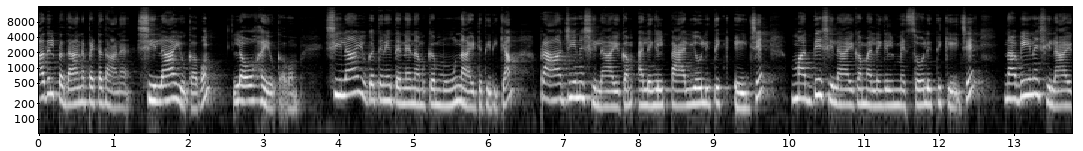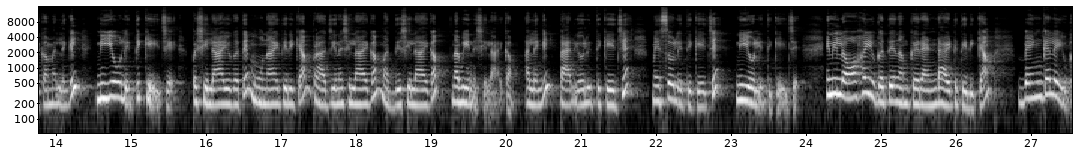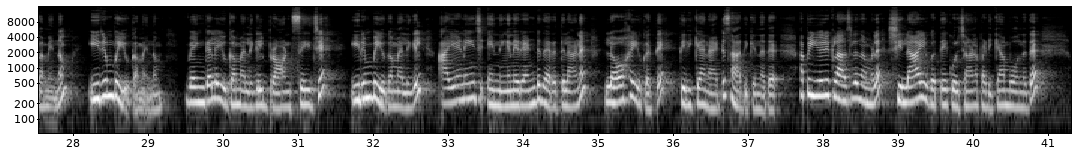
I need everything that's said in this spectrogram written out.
അതിൽ പ്രധാനപ്പെട്ടതാണ് ശിലായുഗവും ലോഹയുഗവും. ശിലായുഗത്തിനെ തന്നെ നമുക്ക് മൂന്നായിട്ട് തിരിക്കാം. പ്രാചീന ശിലായുഗം അല്ലെങ്കിൽ പാലിയോലിത്തിക് ഏജ് മധ്യശിലായുഗം അല്ലെങ്കിൽ മെസോലിത്തിക് ഏജ് നവീന ശിലായുഗം അല്ലെങ്കിൽ നിയോലിത്തിക് ഏജ്. ഇപ്പോൾ ശിലായുഗത്തെ മൂന്നായി തിരിക്കാം. പ്രാചീന ശിലായുഗം മധ്യശിലായുഗം നവീന ശിലായുഗം അല്ലെങ്കിൽ palaeolithic age mesolithic age neolithic age. ഇനി ലോഹയുഗത്തെ നമുക്ക് രണ്ടായിട്ട് തിരിക്കാം. വെങ്കലയുഗമെന്നും ഇരുമ്പ് യുഗമെന്നും വെങ്കലയുഗം അല്ലെങ്കിൽ ബ്രോൺസ് ഏജ് ഇരുമ്പ് യുഗം അല്ലെങ്കിൽ അയണേജ് എന്നിങ്ങനെ രണ്ട് തരത്തിലാണ് ലോഹയുഗത്തെ തിരിക്കാനായിട്ട് സാധിക്കുന്നത്. അപ്പോൾ ഈ ഒരു ക്ലാസ്സിൽ നമ്മൾ ശിലായുഗത്തെക്കുറിച്ചാണ് പഠിക്കാൻ പോകുന്നത്.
